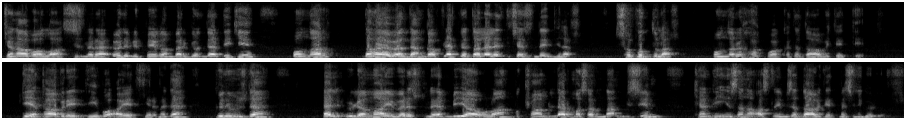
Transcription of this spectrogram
Cenab-ı Allah sizlere öyle bir peygamber gönderdi ki onlar daha evvelden gaflet ve dalalet içerisindeydiler. Sapıktılar. Onları hak ve davet etti diye tabir ettiği bu ayet-i kerimede günümüzde el ulemâ-i veresül enbiya olan bu kamiller masarından bizim kendi insan aslimize davet etmesini görüyoruz.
